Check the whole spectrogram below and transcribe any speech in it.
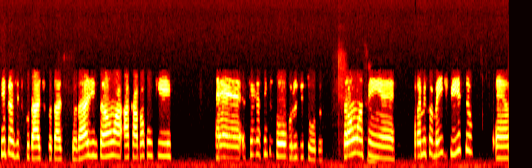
sempre as dificuldades, dificuldades, dificuldades, então a, acaba com que é, seja sempre dobro de tudo. Então, assim, é, para mim foi bem difícil. É,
